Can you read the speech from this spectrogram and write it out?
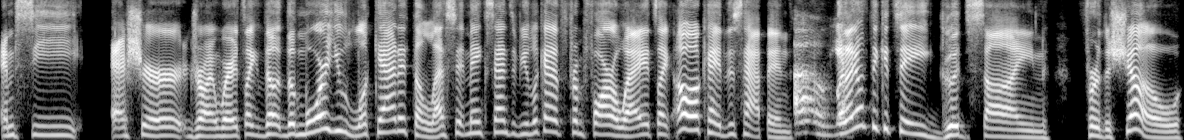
MC Escher drawing where it's like the the more you look at it, the less it makes sense. If you look at it from far away, it's like, oh, okay, this happened. Oh, yes. But I don't think it's a good sign for the show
